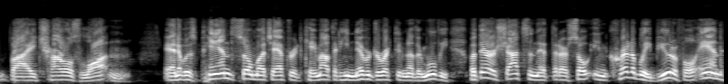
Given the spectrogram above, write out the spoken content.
by Charles Laughton. And it was panned so much after it came out that he never directed another movie. But there are shots in it that are so incredibly beautiful and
